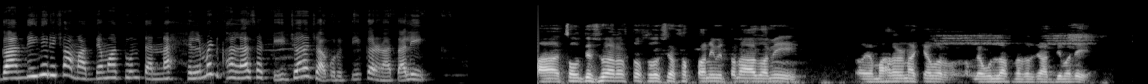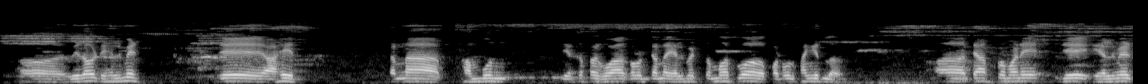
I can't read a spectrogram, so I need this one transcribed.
गांधीगिरीच्या माध्यमातून त्यांना हेल्मेट घालण्यासाठी जनजागृती करण्यात आली. चौतीसव्या रस्ता सुरक्षा सप्ताहानिमित्तानं आज आम्ही अ, नाक्यावर आपल्या उल्हासनगरच्या हद्दीमध्ये विदाऊट हेल्मेट जे आहेत त्यांना थांबून एकत्र गोळा करून त्यांना हेल्मेटचं महत्त्व पटवून सांगितलं. त्याचप्रमाणे जे हेल्मेट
